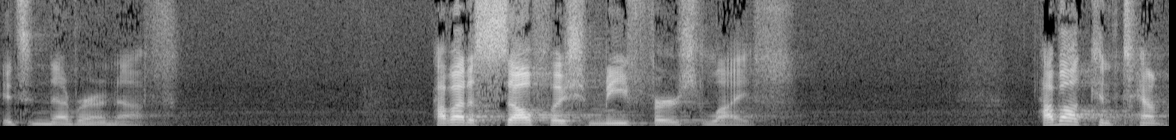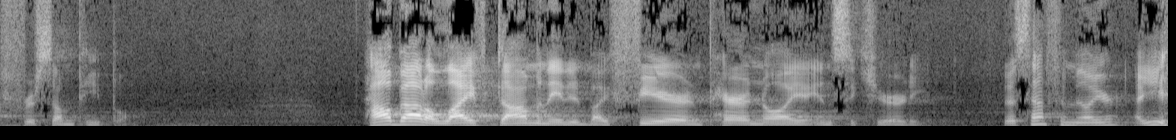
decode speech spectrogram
It's never enough. How about a selfish, me first life? How about contempt for some people? How about a life dominated by fear and paranoia, insecurity? Does that sound familiar? You,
